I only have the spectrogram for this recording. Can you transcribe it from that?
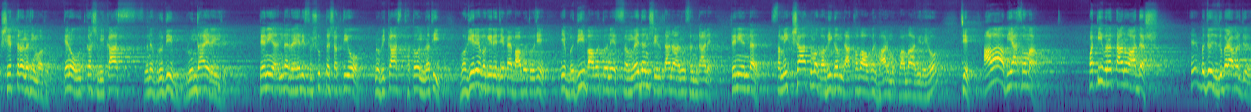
ક્ષેત્ર નથી મળતું. તેનો ઉત્કર્ષ વિકાસ અને વૃદ્ધિ રૂંધાઈ રહી છે. તેની અંદર રહેલી સુષુપ્ત શક્તિઓનો વિકાસ થતો નથી. વગેરે વગેરે જે કાંઈ બાબતો છે, એ બધી બાબતોને સંવેદનશીલતાના અનુસંધાને તેની અંદર સમીક્ષાત્મક અભિગમ દાખવવા ઉપર ભાર મૂકવામાં આવી રહ્યો છે. આવા અભ્યાસોમાં પતિવ્રતાનો આદર્શ એ બધું જ બરાબર જોયો.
